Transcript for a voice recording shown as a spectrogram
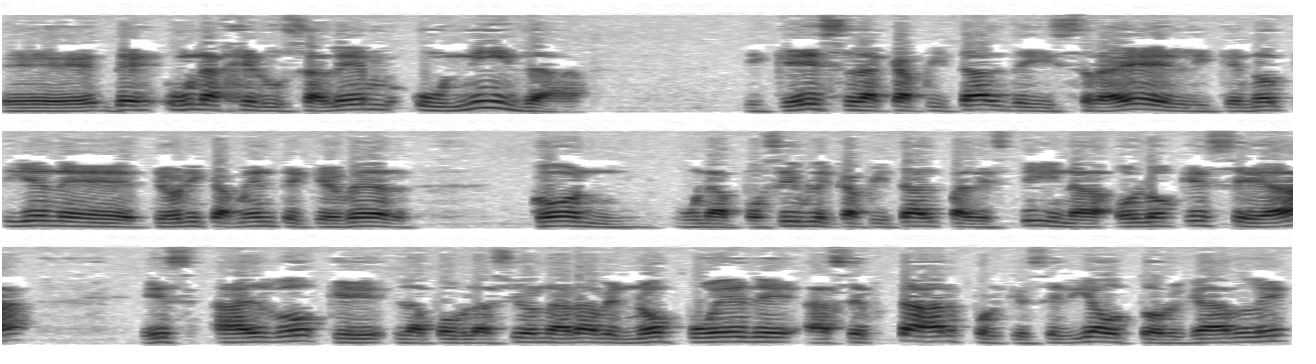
eh, de una Jerusalén unida y que es la capital de Israel y que no tiene teóricamente que ver con una posible capital palestina o lo que sea, es algo que la población árabe no puede aceptar porque sería otorgarle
